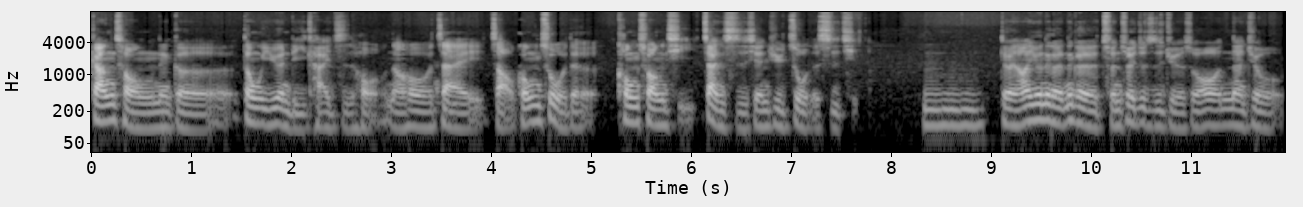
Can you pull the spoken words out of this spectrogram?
刚从那个动物医院离开之后，然后在找工作的空窗期，暂时先去做的事情。嗯，对，然后因为那个那个纯粹就只是觉得说，哦，那就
